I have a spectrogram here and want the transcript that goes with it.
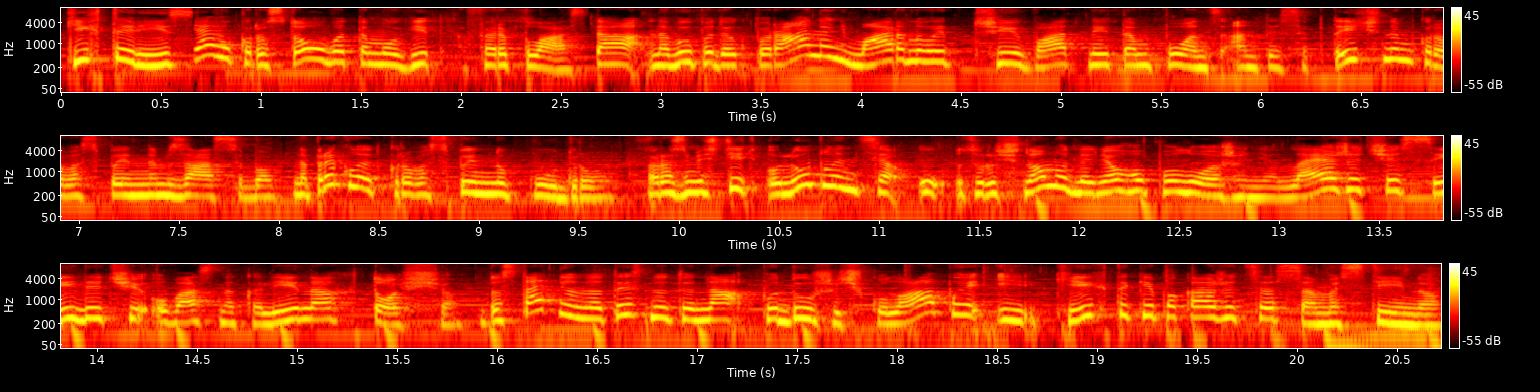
Кіхтеріз я використовуватиму від Ферпласт та на випадок поранень марлевий чи ватний тампон з антисептичним кровоспинним засобом, наприклад, кровоспинну пудру. Розмістіть улюбленця у зручному для нього положенні, лежачи, сидячи у вас на колінах тощо. Достатньо натиснути на подушечку лапи і кіхтики покажуться самостійно.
